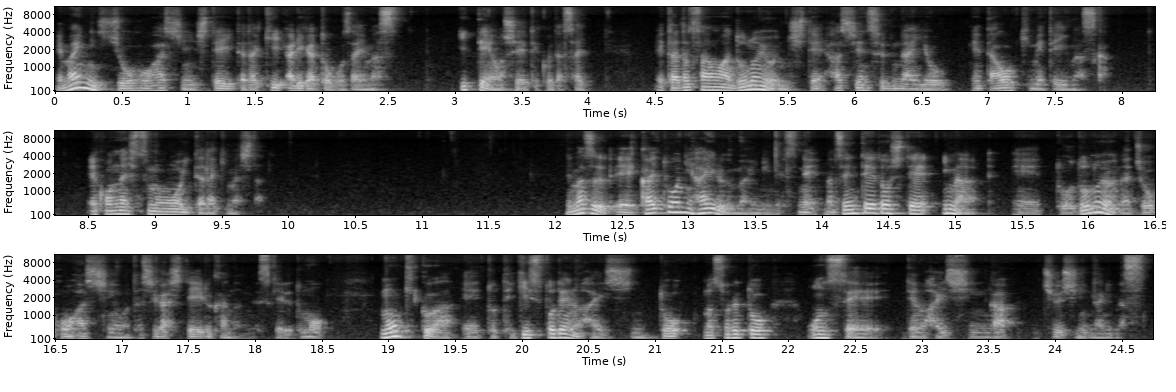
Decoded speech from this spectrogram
毎日情報発信していただきありがとうございます。1点教えてください。多田さんはどのようにして発信する内容、ネタを決めていますか？こんな質問をいただきました。でまず、え、回答に入る前にですね、ま、前提として今、えーと、どのような情報発信を私がしているかなんですけれども、大きくは、えーと、テキストでの配信と、ま、それと音声での配信が中心になります。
